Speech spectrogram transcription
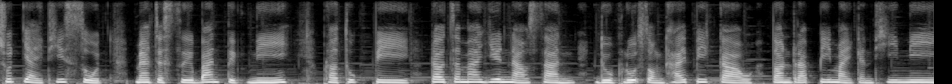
ชุดใหญ่ที่สุด แม่จะซื้อบ้านตึกนี้ เพราะทุกปีเราจะมายืนหนาวสั่น ดูพลุส่งท้ายปีเก่า ตอนรับปีใหม่กันที่นี่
